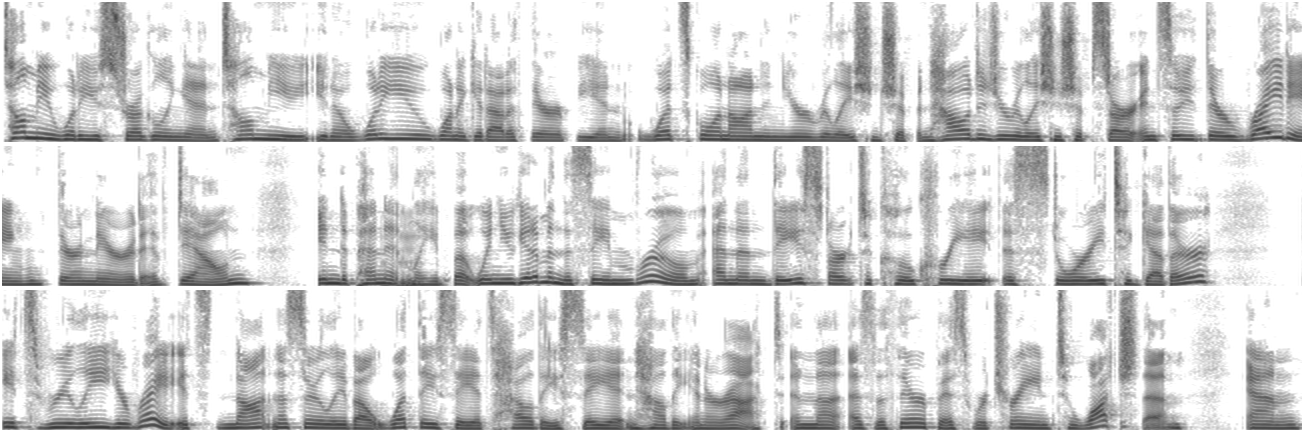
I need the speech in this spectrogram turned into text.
tell me what are you struggling in? Tell me, you know, what do you want to get out of therapy and what's going on in your relationship and how did your relationship start? And so they're writing their narrative down independently, mm-hmm. but when you get them in the same room and then they start to co-create this story together, it's really you're right it's not necessarily about what they say it's how they say it and how they interact and that as the therapist we're trained to watch them and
